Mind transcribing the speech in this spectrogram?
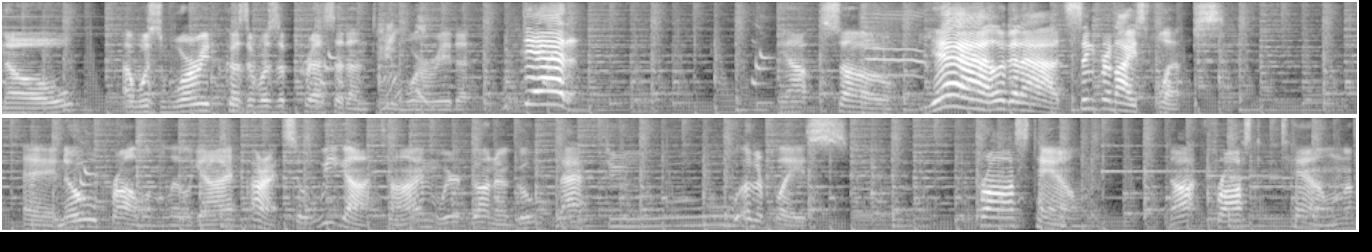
No. I was worried because there was a precedent to be worried. Dead! Yeah, so... Yeah, look at that! Synchronized flips. Hey, no problem, little guy. Alright, so we got time. We're gonna go back to... other place. Frost Town. Not Frost Town.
